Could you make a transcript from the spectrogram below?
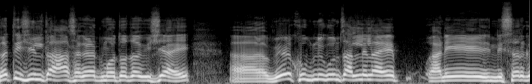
गतिशीलता हा सगळ्यात महत्त्वाचा विषय आहे. वेळ खूप निघून चाललेला आहे आणि निसर्ग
